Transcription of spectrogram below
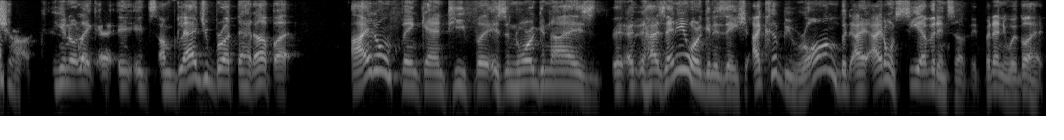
Chuck. You know, like uh, it's. I'm glad you brought that up. I, I don't think Antifa is an organized. It it has any organization. I could be wrong, but I, I don't see evidence of it. But anyway, go ahead.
